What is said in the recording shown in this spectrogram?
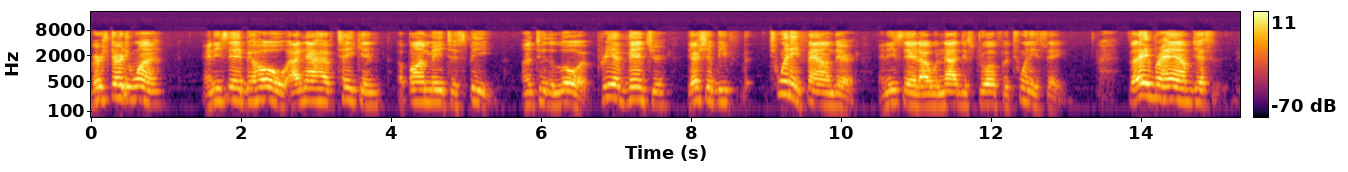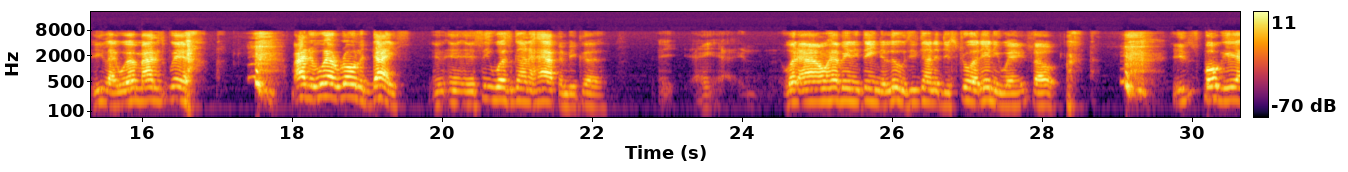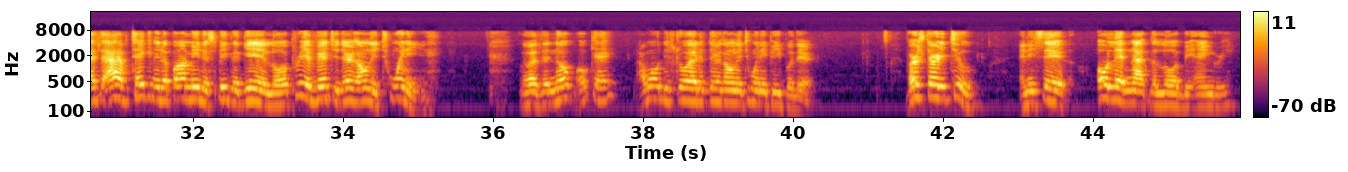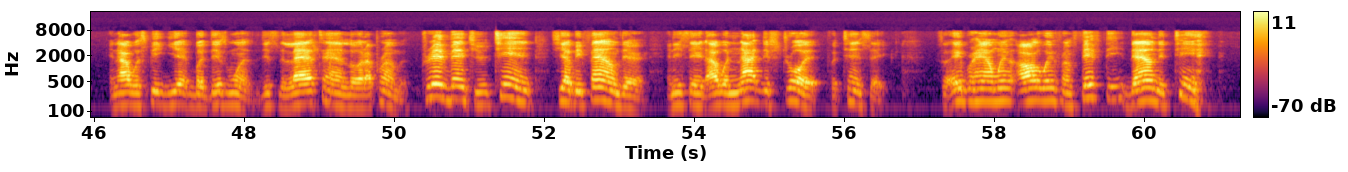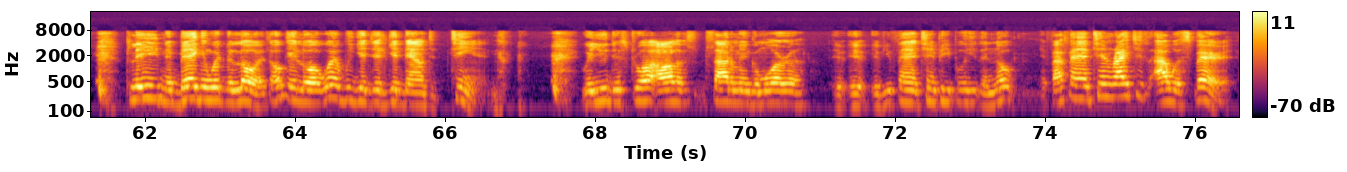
Verse 31 And he said, Behold, I now have taken upon me to speak unto the Lord. Preadventure, there should be 20 found there. And he said, I will not destroy for 20's sake. So Abraham just, he's like, well, might as well, might as well roll the dice and, and, and see what's going to happen because eh, eh, what I don't have anything to lose. He's going to destroy it anyway. So he spoke. He said, I have taken it upon me to speak again, Lord. Pre-adventure, there's only 20. Lord said, nope, okay. I won't destroy it if there's only 20 people there. Verse 32, and he said, Oh, let not the Lord be angry, and I will speak yet but this once. This is the last time, Lord, I promise. Preadventure, 10 shall be found there. And he said, I will not destroy it for 10's sake. So Abraham went all the way from 50 down to 10, pleading and begging with the Lord. So, okay, Lord, what if we get just get down to 10? will you destroy all of Sodom and Gomorrah if, if, if you find 10 people? He said, nope. If I find 10 righteous, I will spare it.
